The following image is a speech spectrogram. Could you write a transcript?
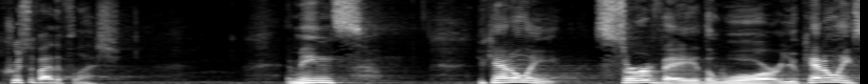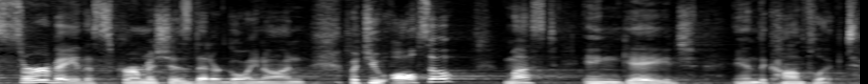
Crucify the flesh. It means you can't only survey the war, you can't only survey the skirmishes that are going on, but you also must engage in the conflict.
